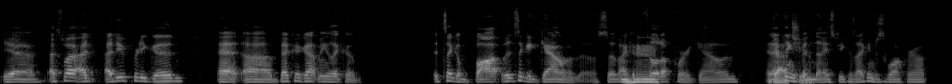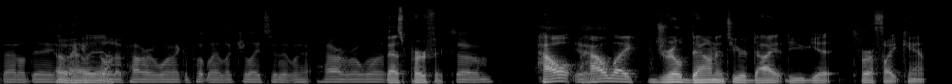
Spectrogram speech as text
Yeah, that's why I, I do pretty good at uh Becca got me like a it's like a bot it's like a gallon though. So if I can Mhm. fill it up for a gallon. And that thing's been nice because I can just walk around with that all day. Oh, I hell can fill yeah. it up however I want. I can put my electrolytes in it what- however I want. That's perfect. so How Yeah. how like drilled down into your diet do you get for a fight camp?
